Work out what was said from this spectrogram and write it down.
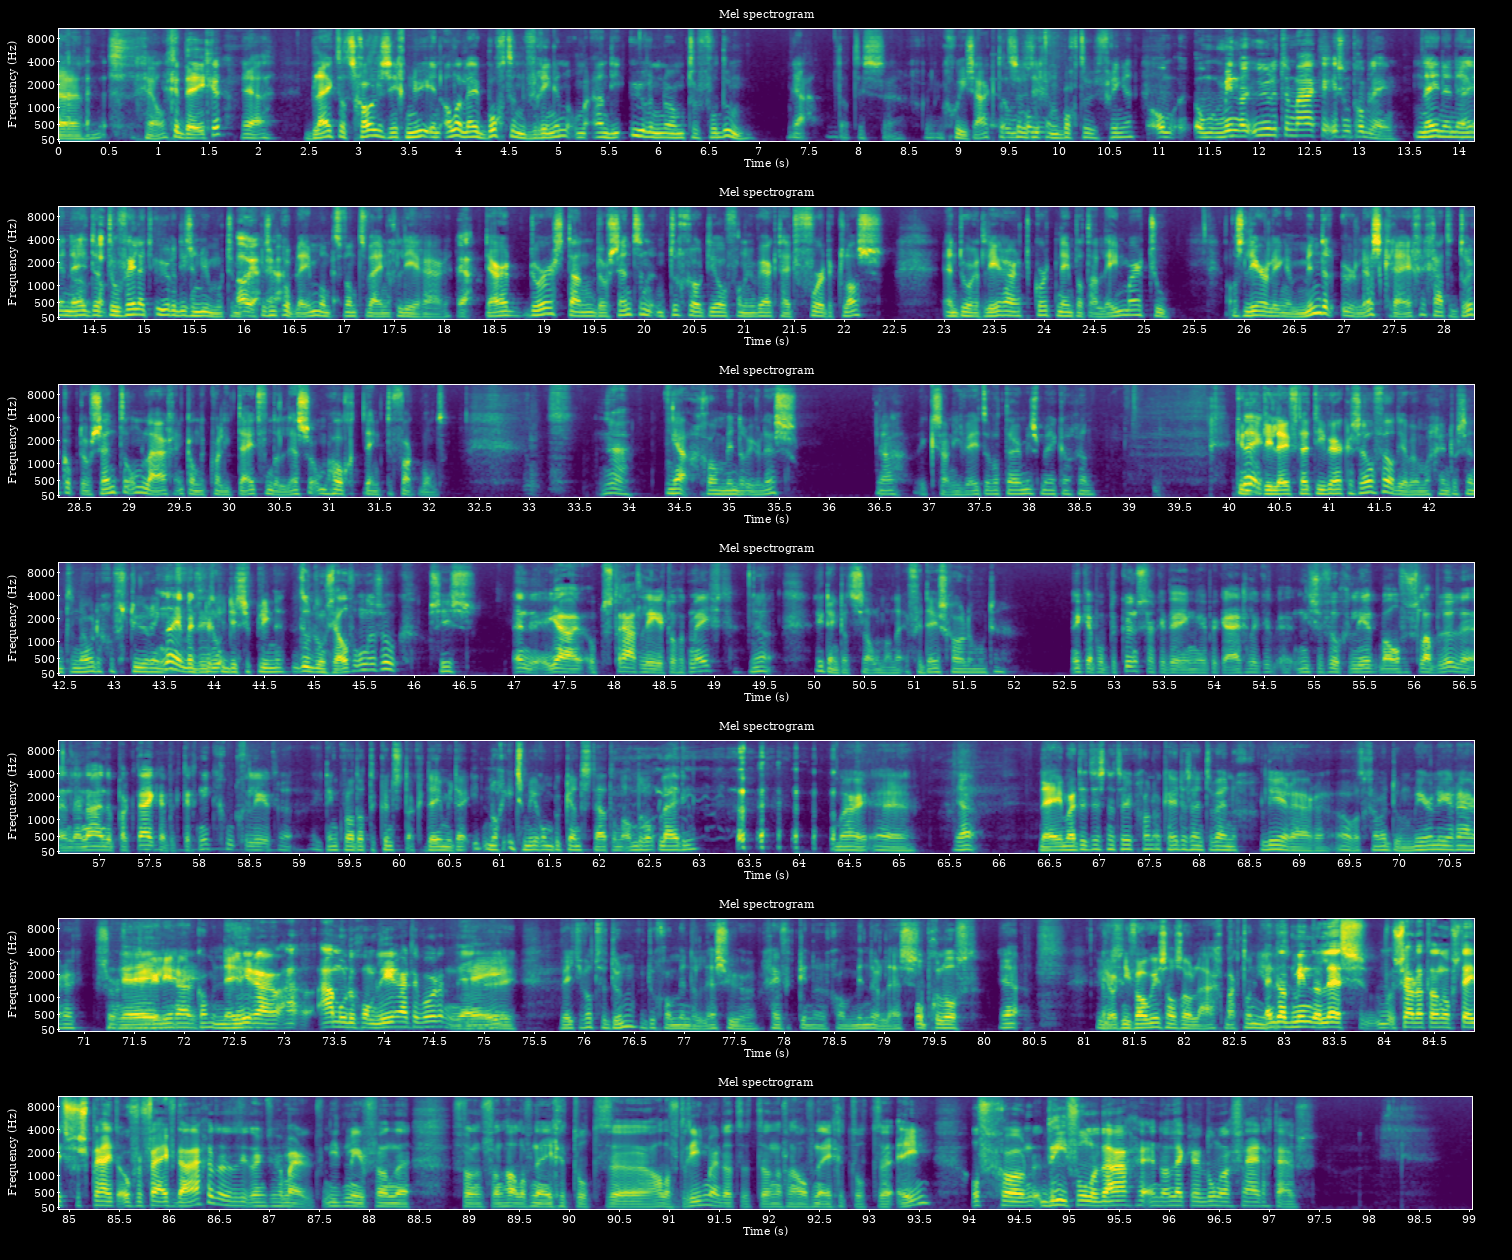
geil. Gedegen. Ja. Blijkt dat scholen zich nu in allerlei bochten wringen om aan die urennorm te voldoen. Ja, dat is eh, een goede zaak dat ze Om- om- zich in bochten wringen. Om, om minder uren te maken is een probleem. Nee, nee, nee, nee. Nee? nee. Oh, De, oh. de hoeveelheid uren die ze nu moeten Oh, maken ja, is een ja. probleem, want, want weinig leraren. Daardoor staan docenten een te groot deel van hun werktijd voor de klas. En door het lerarentekort neemt dat alleen maar toe. Als leerlingen minder uur les krijgen, gaat de druk op docenten omlaag en kan de kwaliteit van de lessen omhoog, denkt de vakbond. Ja. Ja, gewoon minder uur les. Ja, ik zou niet weten wat daar mis mee kan gaan. Kinderen Nee. op die leeftijd, die werken zelf wel. Die hebben helemaal geen docenten nodig of sturing Nee, of maar een die stukje doen- discipline. Doe doen zelf onderzoek. Precies. En eh, ja, op de straat leer je toch het meest. Ja, ik denk dat ze allemaal naar FVD-scholen moeten. Ik heb op de kunstacademie heb ik eigenlijk eh, niet zoveel geleerd, behalve slap lullen. En daarna in de praktijk heb ik techniek goed geleerd. Ja, ik denk wel dat de kunstacademie daar nog iets meer onbekend staat dan andere opleidingen. maar eh, ja, nee, maar dit is natuurlijk gewoon, oké, er zijn te weinig leraren. Oh, wat gaan we doen? Meer leraren? Zorgen dat er meer leraren komen? Nee. Leraar a- aanmoedigen om leraar te worden? Nee. Nee. Weet je wat we doen? We doen gewoon minder lesuren. We geven de kinderen gewoon minder les. Opgelost. Ja. Het niveau is al zo laag, maakt toch niet En uit. dat minder les, zou dat dan nog steeds verspreid over vijf dagen? Dat het dan zeg maar niet meer van, eh, van, van half negen tot eh, half drie, maar dat het dan van half negen tot eh, één? Of gewoon drie volle dagen en dan lekker donderdag, vrijdag thuis?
